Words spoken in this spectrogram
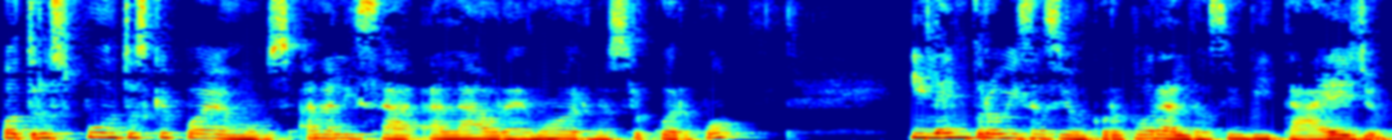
otros puntos que podemos analizar a la hora de mover nuestro cuerpo y la improvisación corporal nos invita a ello.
